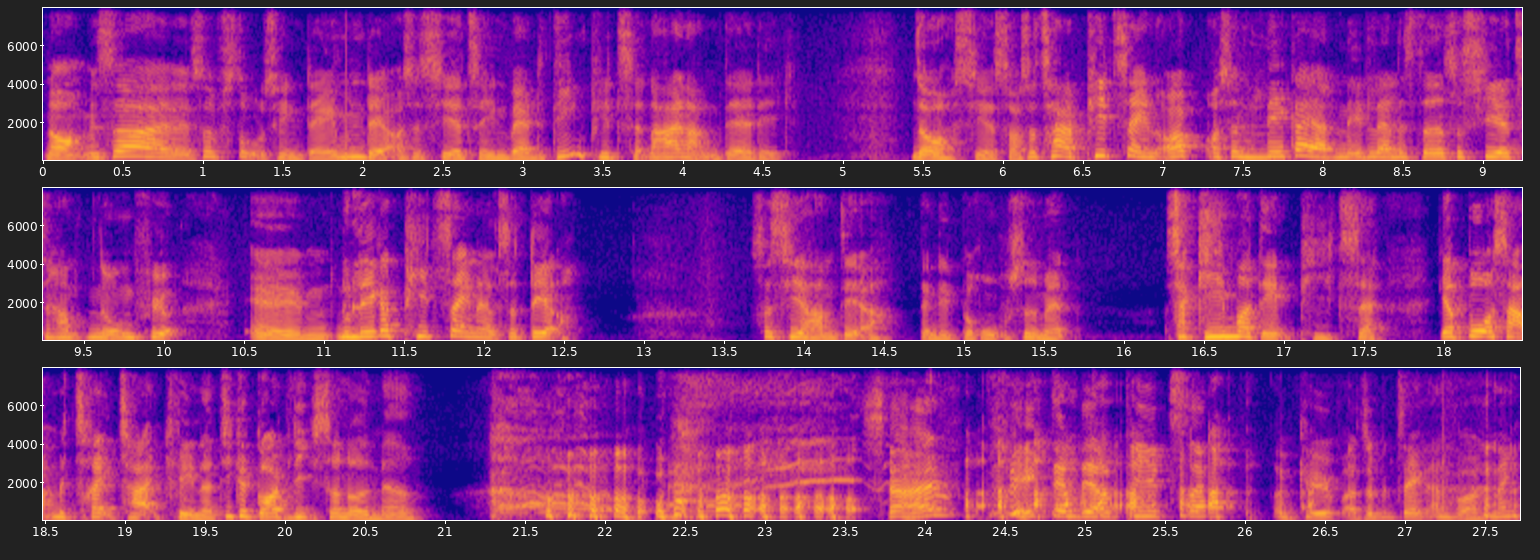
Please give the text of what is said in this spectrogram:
Nå, men så, øh, så stod til en dame der, og så siger jeg til hende, hvad er det din pizza? Nej, nej, men det er det ikke. Nå, siger jeg så. Så tager jeg pizzaen op, og så ligger jeg den et eller andet sted, og så siger jeg til ham, den unge fyr, øhm, nu ligger pizzaen altså der. Så siger ham der, den lidt berusede mand, så giv mig den pizza. Jeg bor sammen med tre kvinder. De kan godt lide sådan noget mad. så han fik den der pizza og køb, og så betaler han for den. Ikke?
